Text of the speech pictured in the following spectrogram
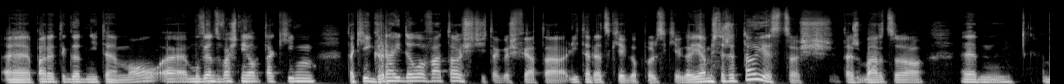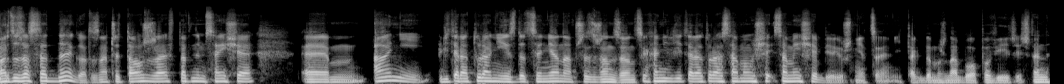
e, parę tygodni temu, e, mówiąc właśnie o takim, takiej grajdołowatości tego świata literackiego polskiego. I ja myślę, że to jest coś też bardzo, bardzo zasadnego. To znaczy to, że w pewnym sensie ani literatura nie jest doceniana przez rządzących, ani literatura samą, samej siebie już nie ceni, tak by można było powiedzieć. Ten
